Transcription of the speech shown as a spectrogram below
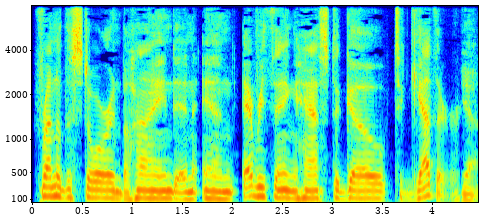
front of the store and behind, and and everything has to go together. Yeah.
